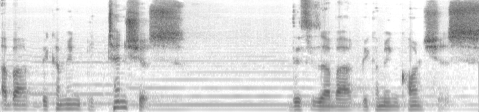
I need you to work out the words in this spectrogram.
about becoming pretentious, this is about becoming conscious.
